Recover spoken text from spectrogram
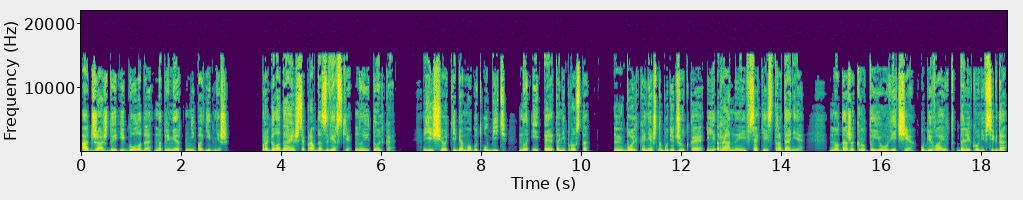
«От жажды и голода, например, не погибнешь. Проголодаешься, правда, зверски, но и только. Еще тебя могут убить, но и это непросто. Боль, конечно, будет жуткая, и раны, и всякие страдания, но даже крутые увечья убивают далеко не всегда,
